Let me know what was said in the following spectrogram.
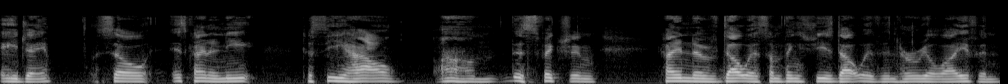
AJ. So it's kind of neat to see how um, this fiction kind of dealt with some things she's dealt with in her real life and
